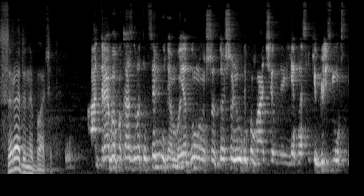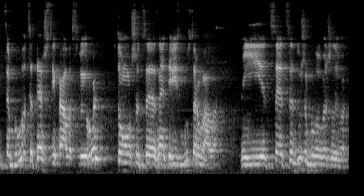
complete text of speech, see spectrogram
зсередини бачите. А треба показувати це людям, бо я думаю, що те, що люди побачили, як наскільки блюзнірськи це було, це теж зіграло свою роль в тому, що це знаєте, різьбу сорвало. І це, це дуже було важливо.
